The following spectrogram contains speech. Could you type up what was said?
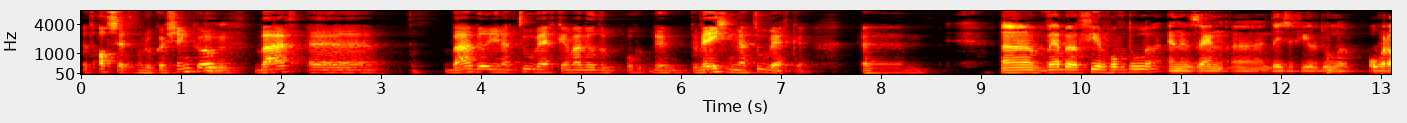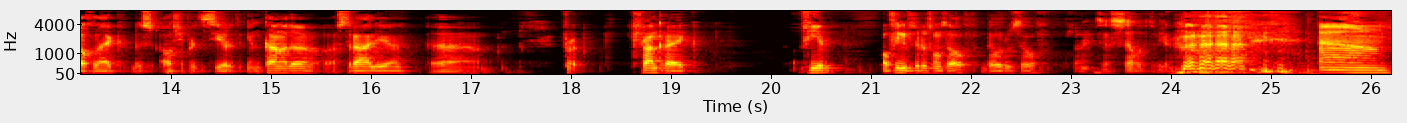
het afzetten van Lukashenko. Mm -hmm. waar, uh, waar wil je naartoe werken en waar wil de, de beweging naartoe werken? Um, uh, we hebben vier hoofddoelen en er zijn deze vier doelen overal gelijk. Dus als je protesteert in Canada, Australië, Fr Frankrijk, vier. Of in Rusland zelf, Belarus zelf. Sorry, het is hetzelfde weer. um,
